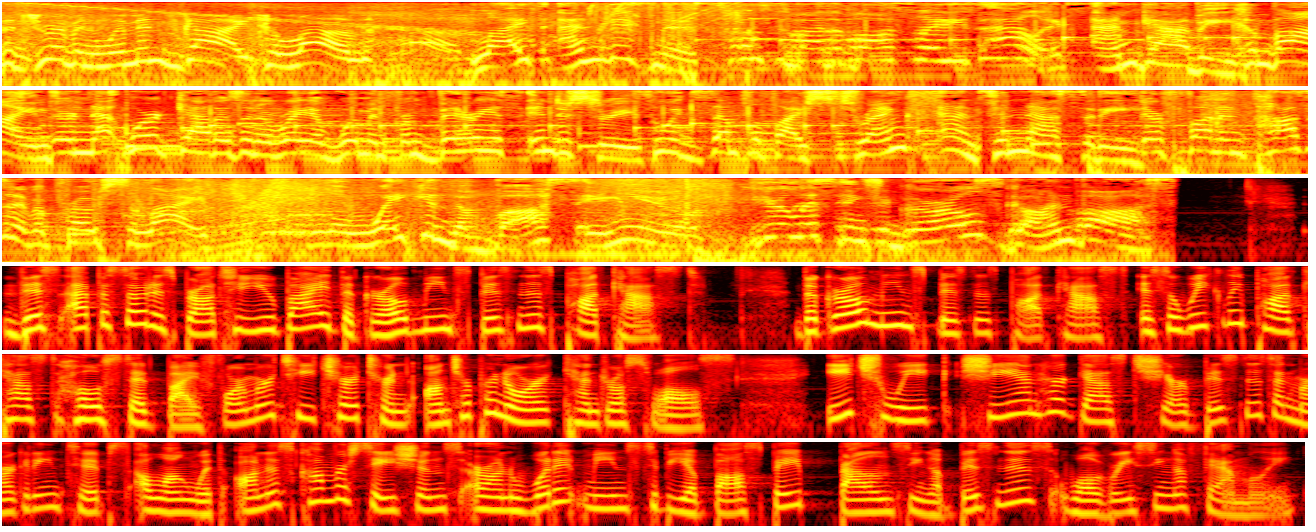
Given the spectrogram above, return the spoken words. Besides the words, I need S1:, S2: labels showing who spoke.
S1: the Driven Women's Guide to Love,
S2: Life and Business, hosted by the boss ladies Alex and Gabby. Combined, their network gathers an array of women from various industries who exemplify strength and tenacity. Their fun and positive approach to life will awaken the boss in you. You're listening to Girls Gone Boss.
S3: This episode is brought to you by the Girl Means Business podcast. The Girl Means Business podcast is a weekly podcast hosted by former teacher turned entrepreneur Kendra Swalls. Each week, she and her guests share business and marketing tips along with honest conversations around what it means to be a boss babe balancing a business while raising a family.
